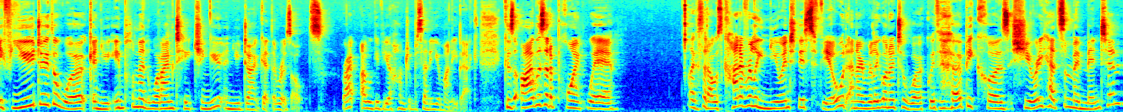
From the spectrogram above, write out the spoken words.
if you do the work and you implement what I'm teaching you and you don't get the results, right? I will give you 100% of your money back. Because I was at a point where like I said, I was kind of really new into this field and I really wanted to work with her because she already had some momentum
